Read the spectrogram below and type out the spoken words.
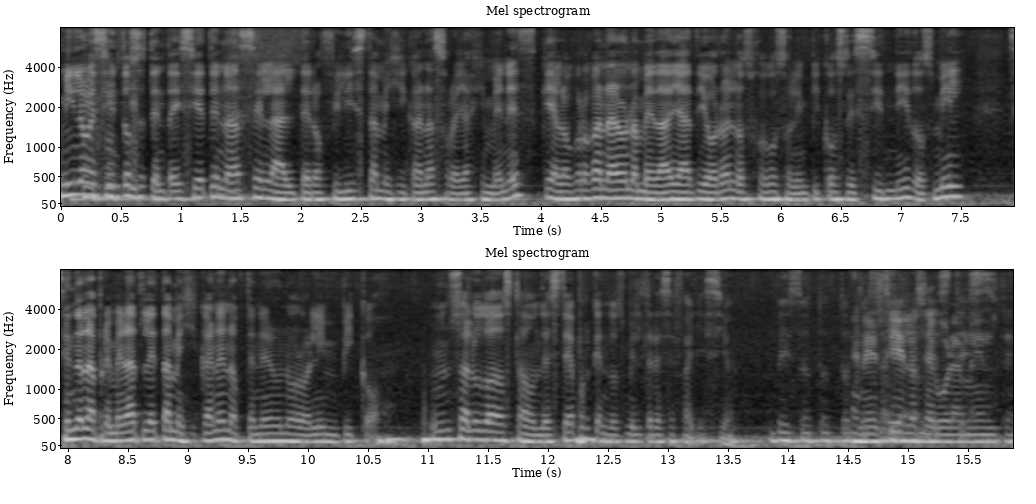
1977 nace la alterofilista mexicana Soraya Jiménez, que logró ganar una medalla de oro en los Juegos Olímpicos de Sydney 2000, siendo la primera atleta mexicana en obtener un oro olímpico. Un saludo hasta donde esté, porque en 2013 falleció. Beso, En el cielo, seguramente.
